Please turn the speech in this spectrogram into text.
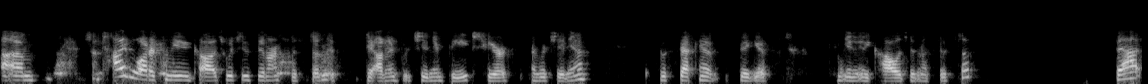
Um, so Tidewater Community College, which is in our system, it's down in Virginia Beach here in Virginia. It's the second biggest community college in the system. That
